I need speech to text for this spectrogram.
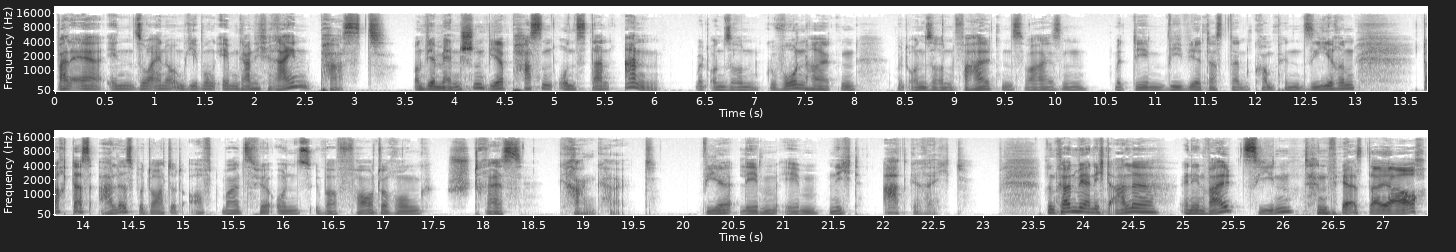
weil er in so eine Umgebung eben gar nicht reinpasst. Und wir Menschen, wir passen uns dann an mit unseren Gewohnheiten, mit unseren Verhaltensweisen, mit dem, wie wir das dann kompensieren. Doch das alles bedeutet oftmals für uns Überforderung, Stress, Krankheit. Wir leben eben nicht artgerecht. Nun können wir ja nicht alle in den Wald ziehen, dann wäre es da ja auch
